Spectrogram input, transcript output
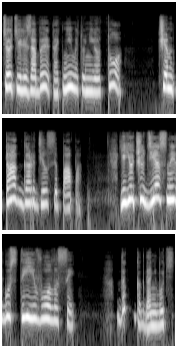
тетя Элизабет отнимет у нее то, чем так гордился папа. Ее чудесные густые волосы. Да когда-нибудь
